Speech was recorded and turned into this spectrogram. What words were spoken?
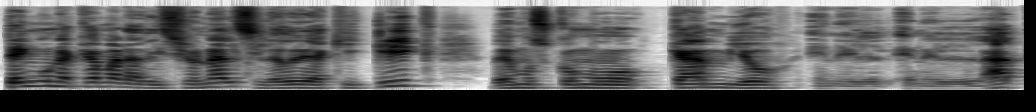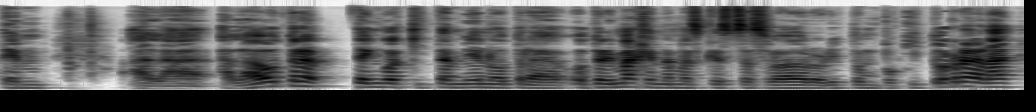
Tengo una cámara adicional, si le doy aquí clic, vemos cómo cambio en el, en el ATEM a la, a la, otra. Tengo aquí también otra, otra imagen, nada más que esta se va a dar ahorita un poquito rara,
